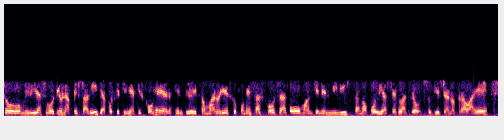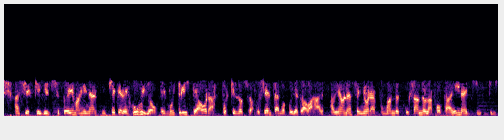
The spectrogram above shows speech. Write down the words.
So, mi vida se volvió una pesadilla porque tenía que escoger entre tomar riesgo con esas cosas o mantener mi No podía hacer las dos. Yo ya no trabajé, así es que se puede imaginar un cheque de júbilo es muy triste ahora porque los 80 no podía trabajar. Había una señora fumando, usando la cocaína y, y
